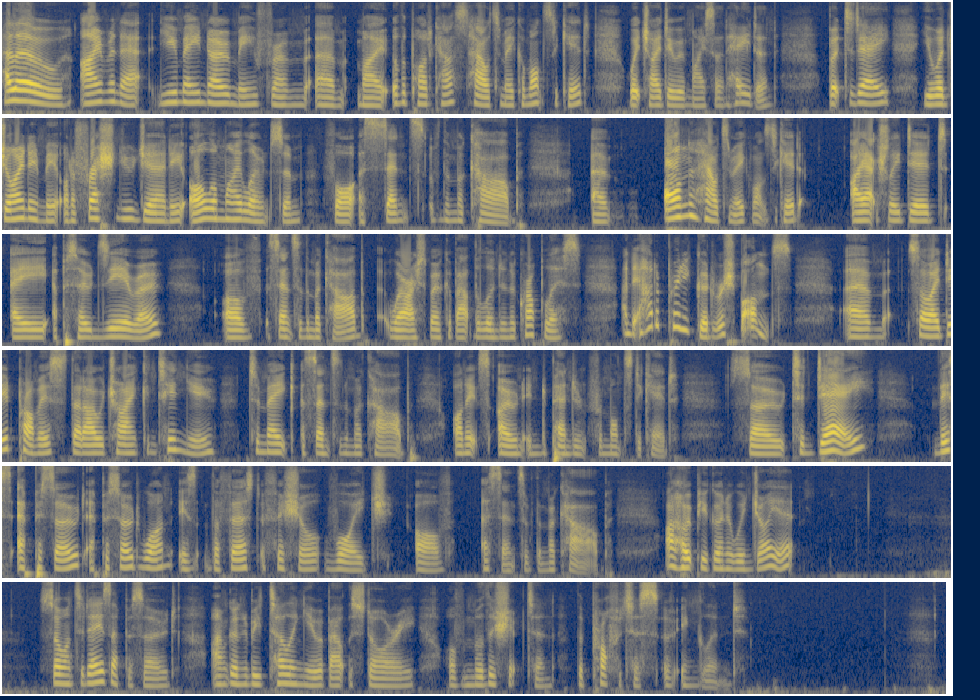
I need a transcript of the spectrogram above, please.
Hello, I'm Annette. You may know me from um, my other podcast, How to Make a Monster Kid, which I do with my son Hayden. But today, you are joining me on a fresh new journey, all on my lonesome, for a sense of the macabre. Um, on How to Make a Monster Kid, I actually did a episode zero of Sense of the Macabre, where I spoke about the London Necropolis, and it had a pretty good response. Um, so I did promise that I would try and continue to make a Sense of the Macabre on its own independent from Monster Kid. So today, this episode, episode one, is the first official voyage of A Sense of the Macabre. I hope you're going to enjoy it. So, on today's episode, I'm going to be telling you about the story of Mother Shipton, the prophetess of England.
